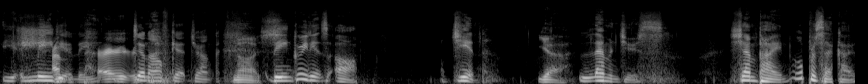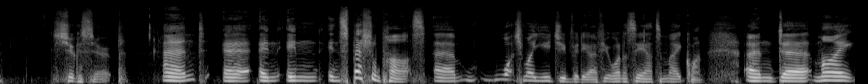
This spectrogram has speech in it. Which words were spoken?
you immediately Champagne. don't half get drunk. Nice. The ingredients are gin, yeah. lemon juice, champagne or prosecco, sugar syrup. And uh, in, in in special parts, um, watch my YouTube video if you want to see how to make one. And uh, my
